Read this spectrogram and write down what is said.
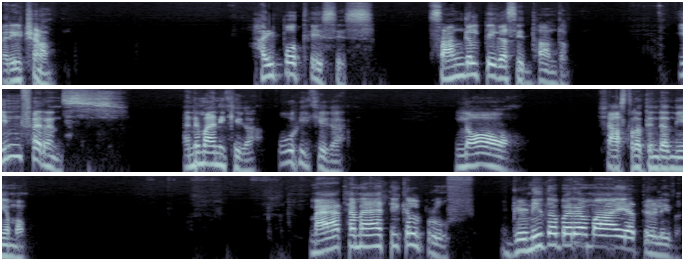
പരീക്ഷണം ഹൈപ്പോത്തേസിസ് സാങ്കല്പിക സിദ്ധാന്തം ഇൻഫെറൻസ് അനുമാനിക്കുക ഊഹിക്കുക ലോ ശാസ്ത്രത്തിന്റെ നിയമം മാത്തമാറ്റിക്കൽ പ്രൂഫ് ഗണിതപരമായ തെളിവ്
